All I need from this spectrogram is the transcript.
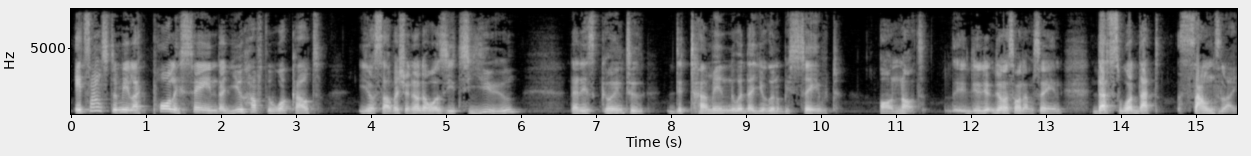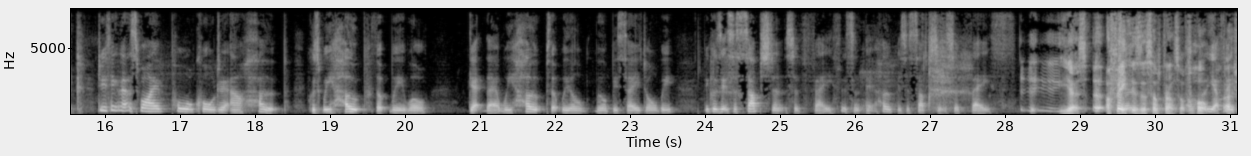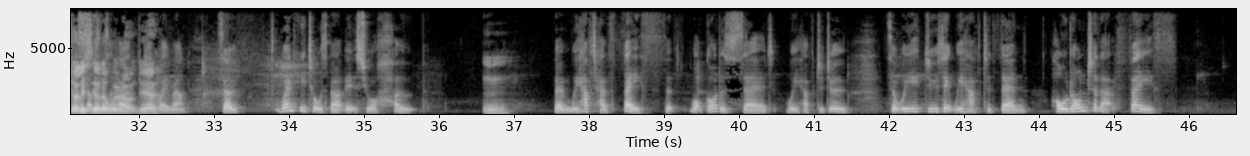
it sounds to me like Paul is saying that you have to work out your salvation. In other words, it's you that is going to determine whether you're going to be saved or not. Do you, understand what I'm saying? That's what that sounds like. Do you think that's why Paul called it our hope? Because we hope that we will get there. We hope that we'll we'll be saved, or we because it's a substance of faith, isn't it? Hope is a substance of faith. Yes, uh, faith is a substance of hope. Yeah, faith Actually, is it's the other way around. Yeah. way around. So when he talks about it's your hope, Mm. then we have to have faith that what God has said we have to do. So we do you think we have to then hold on to that faith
